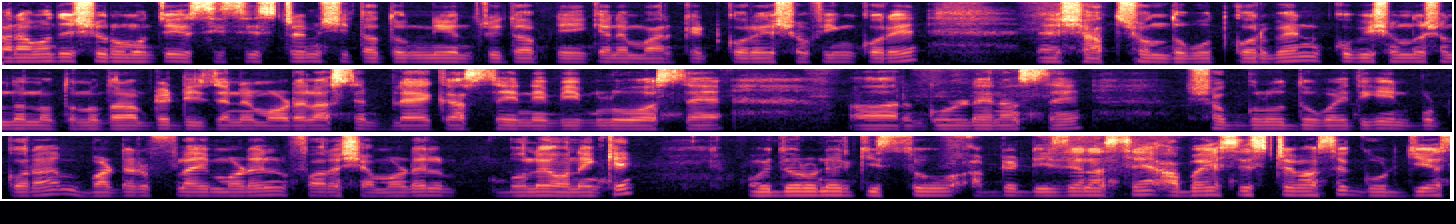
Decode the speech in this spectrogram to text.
আর আমাদের শোরুম হচ্ছে এসি সিস্টেম, শীতাতক নিয়ন্ত্রিত, আপনি এখানে মার্কেট করে শপিং করে স্বাচ্ছন্দ্য বোধ করবেন। খুবই সুন্দর সুন্দর নতুন নতুন আপডেট ডিজাইনের মডেল আছে ব্ল্যাক আছে নেভি ব্লু আছে আর গোল্ডেন আছে সবগুলো দুবাই থেকে ইম্পোর্ট করা। বাটারফ্লাই মডেল ফারাসা মডেল বলে অনেকে। ওই ধরনের কিছু আপডেট ডিজাইন আছে। আবায়া সিস্টেম আছে গর্জিয়াস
